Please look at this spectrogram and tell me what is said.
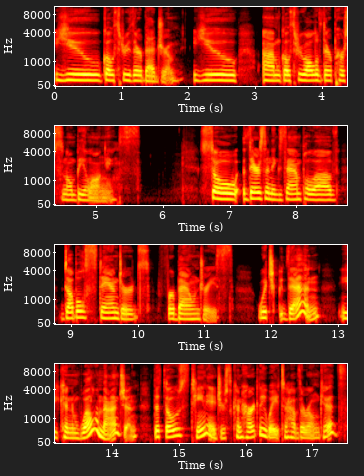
you go through their bedroom, you um, go through all of their personal belongings. So, there's an example of double standards for boundaries, which then you can well imagine that those teenagers can hardly wait to have their own kids.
